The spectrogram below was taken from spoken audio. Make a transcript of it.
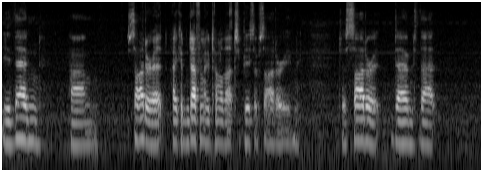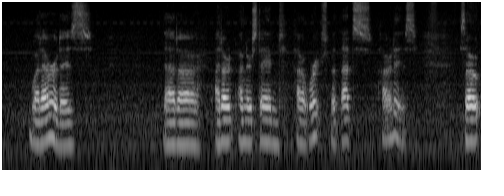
you then um, solder it, I can definitely tell that's a piece of soldering. Just solder it down to that, whatever it is, that uh, I don't understand how it works, but that's how it is. So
